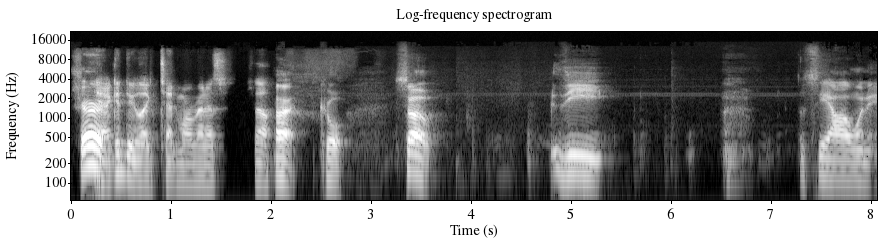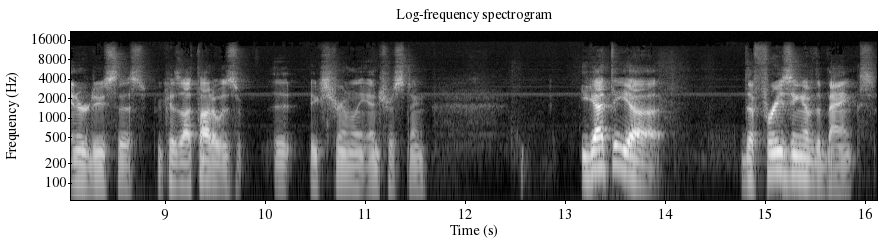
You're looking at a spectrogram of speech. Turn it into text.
Sure. Yeah, I could do like 10 more minutes. So All right, cool. So the let's see how I want to introduce this because I thought it was uh, extremely interesting. You got the uh, the freezing of the banks,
